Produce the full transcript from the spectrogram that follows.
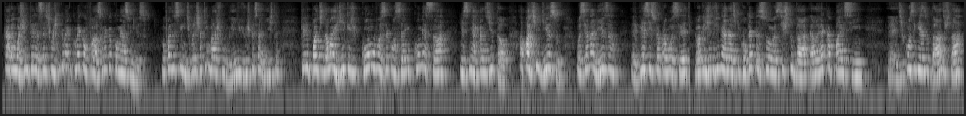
Caramba, achei interessante, mas como é, como é que eu faço? Como é que eu começo nisso? Vou fazer o seguinte, vou deixar aqui embaixo um vídeo de um especialista que ele pode te dar mais dicas de como você consegue começar nesse mercado digital. A partir disso, você analisa, é, vê se isso é para você. Eu acredito de verdade que qualquer pessoa, se estudar, ela é capaz sim é, de conseguir resultados, tá?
